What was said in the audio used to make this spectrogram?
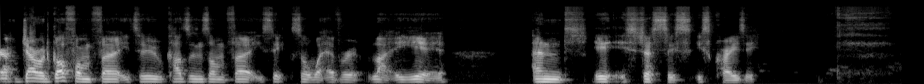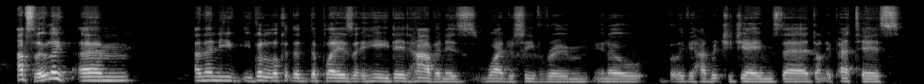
of Jared Goff on 32, Cousins on 36 or whatever, like a year. And it, it's just, it's, it's crazy. Absolutely. Um, and then you, you've got to look at the, the players that he did have in his wide receiver room. You know, I believe he had Richie James there, Dante Pettis.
